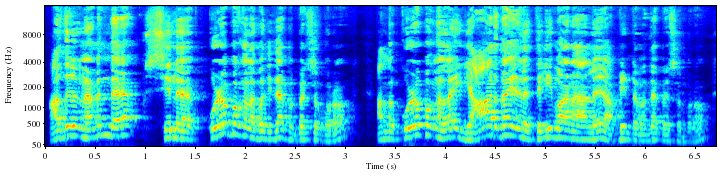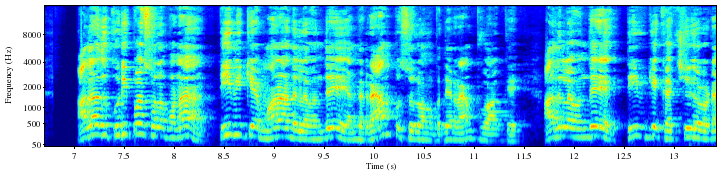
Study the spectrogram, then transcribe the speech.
அதுல நடந்த சில குழப்பங்களை பத்தி தான் இப்ப பேச போறோம். அந்த குழப்பங்கள்லாம் யார் தான் இதுல தெளிவான ஆளு அப்படின்ற மாதிரி தான் பேச போறோம். அதாவது குறிப்பா சொல்ல போனா டிவிகே மாநாடுல வந்து அந்த ரேம்ப் சொல்லுவாங்க பத்தியா ரேம்ப் வாக்கு அதுல வந்து டிவிகே கட்சிகளோட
